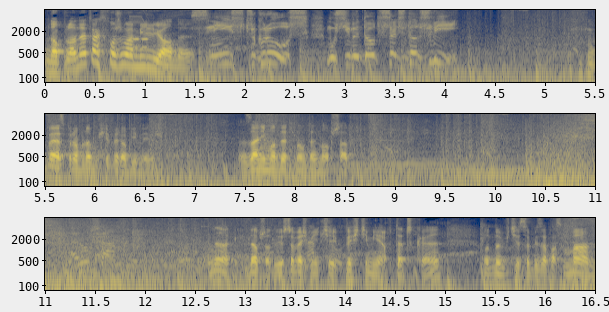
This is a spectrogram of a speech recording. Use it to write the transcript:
Na planetach tworzyła miliony. Zniszcz gruz! Musimy dotrzeć do drzwi! Bez problemu się wyrobimy już. Zanim odetną ten obszar. Ruszam. No, okej, do przodu. Jeszcze weźmiecie, weźcie mi apteczkę. Odnowicie sobie zapas many.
